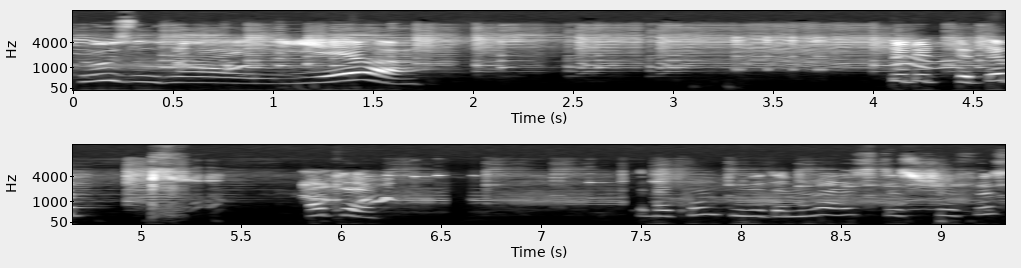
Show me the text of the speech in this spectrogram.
Puzzleteil. Yeah! Okay. Dann erkunden wir den Rest des Schiffes,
